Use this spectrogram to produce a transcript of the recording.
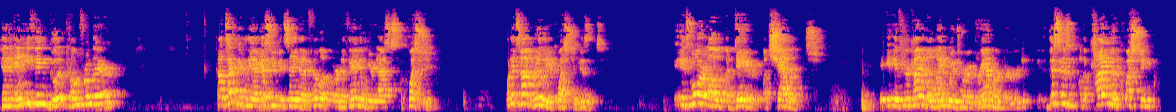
Can anything good come from there? Now, technically, I guess you could say that Philip or Nathanael here asks a question. But it's not really a question, is it? It's more of a dare, a challenge. If you're kind of a language or a grammar nerd, this is the kind of question,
